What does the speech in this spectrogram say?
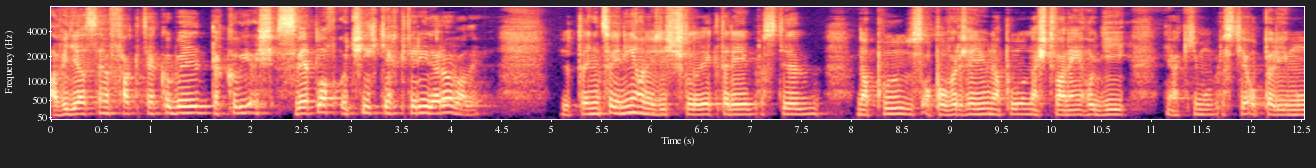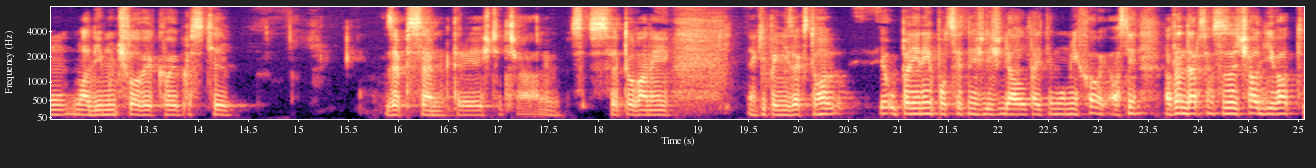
A viděl jsem fakt jakoby takový až světlo v očích těch, kteří darovali. Že to je něco jiného, než když člověk tady prostě napůl s opovržením, napůl naštvaný hodí nějakému prostě opelýmu mladému člověkovi prostě ze psem, který je ještě třeba nevím, světovaný, nějaký peníze, z toho je úplně jiný pocit, než když dal tady tomu Měchovi. A vlastně na ten dar jsem se začal dívat,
